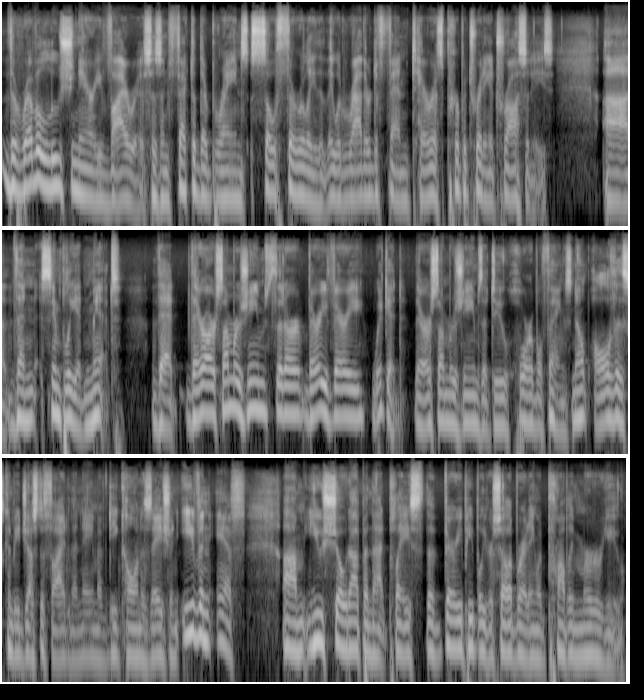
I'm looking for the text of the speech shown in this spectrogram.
the revolutionary virus has infected their brains so thoroughly that they would rather defend terrorists perpetrating atrocities uh, than simply admit that there are some regimes that are very, very wicked. There are some regimes that do horrible things. Nope, all of this can be justified in the name of decolonization. Even if um, you showed up in that place, the very people you're celebrating would probably murder you.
